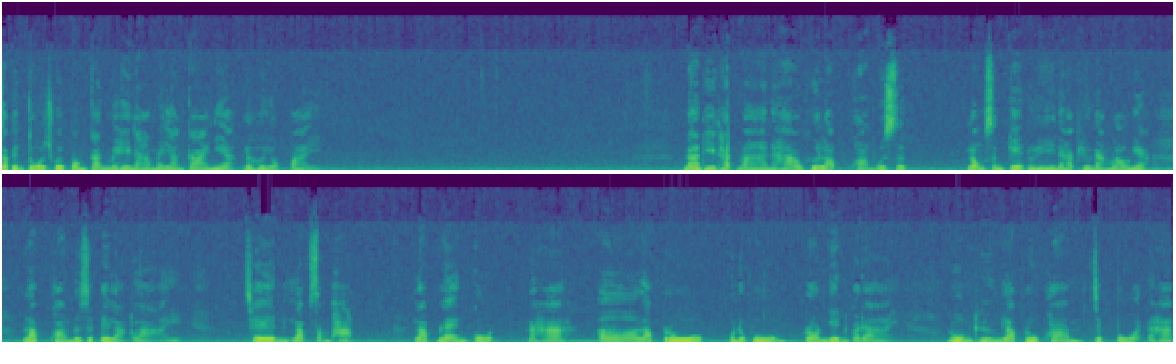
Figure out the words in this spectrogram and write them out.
จะเป็นตัวช่วยป้องกันไม่ให้น้ำในร่างกายเนี่ยระเหยออกไป หน้าที่ถัดมานะคะก็คือรับความรู้สึกลองสังเกตดูดีนะคะผิวหนังเราเนี่ยรับความรู้สึกได้หลากหลาย เช่น รับสัมผัส รับแรงกดนะคะเอ่อรับรู้อุณหภูมิร้อนเย็นก็ได้ รวมถึงรับรู้ความเจ็บปวดนะคะ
